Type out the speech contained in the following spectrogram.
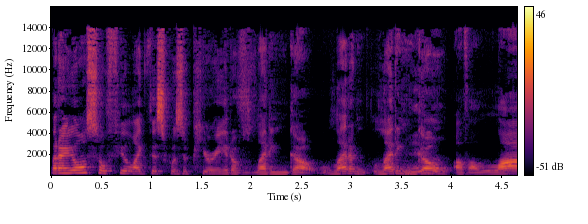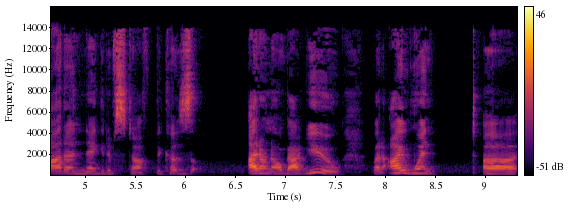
But I also feel like this was a period of letting go, letting, letting go of a lot of negative stuff because I don't know about you, but I went uh,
